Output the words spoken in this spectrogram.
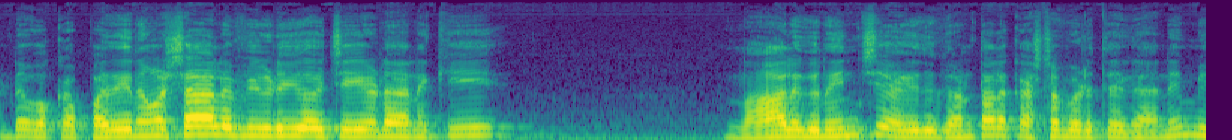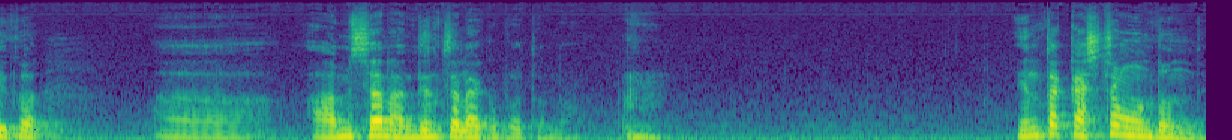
అంటే ఒక పది నిమిషాల వీడియో చేయడానికి నాలుగు నుంచి ఐదు గంటలు కష్టపడితే కానీ మీకు అంశాన్ని అందించలేకపోతున్నాం. ఇంత కష్టం ఉంటుంది.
